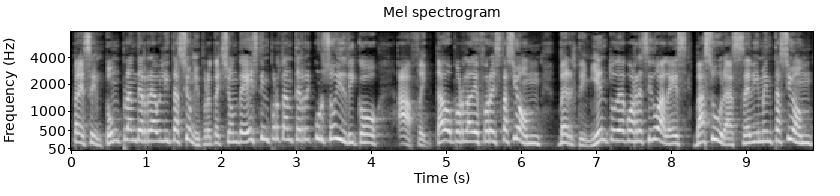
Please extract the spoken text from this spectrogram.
presentó un plan de rehabilitación y protección de este importante recurso hídrico afectado por la deforestación, vertimiento de aguas residuales, basuras, sedimentación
